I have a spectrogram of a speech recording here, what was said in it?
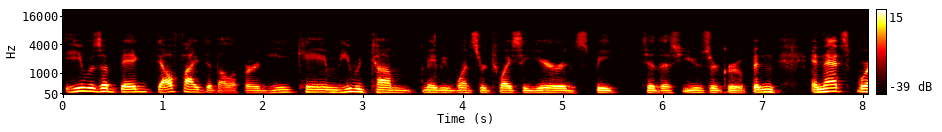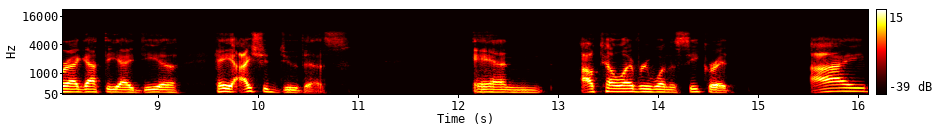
he was a big Delphi developer and he came, he would come maybe once or twice a year and speak to this user group. And and that's where I got the idea, hey, I should do this. And I'll tell everyone a secret. I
